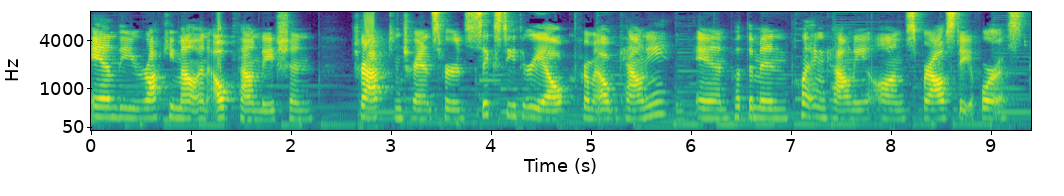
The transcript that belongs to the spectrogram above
and the Rocky Mountain Elk Foundation, trapped and transferred 63 elk from Elk County and put them in Clinton County on Sproul State Forest.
